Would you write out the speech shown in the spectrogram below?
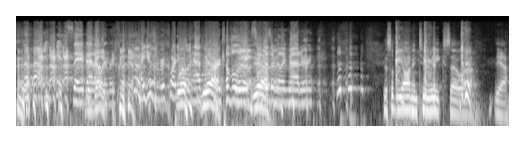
can't say that on the Dele- recording. I guess the recording Well, won't happen yeah. for a couple of weeks, so it doesn't really matter. This will be on in two weeks, so uh, yeah.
